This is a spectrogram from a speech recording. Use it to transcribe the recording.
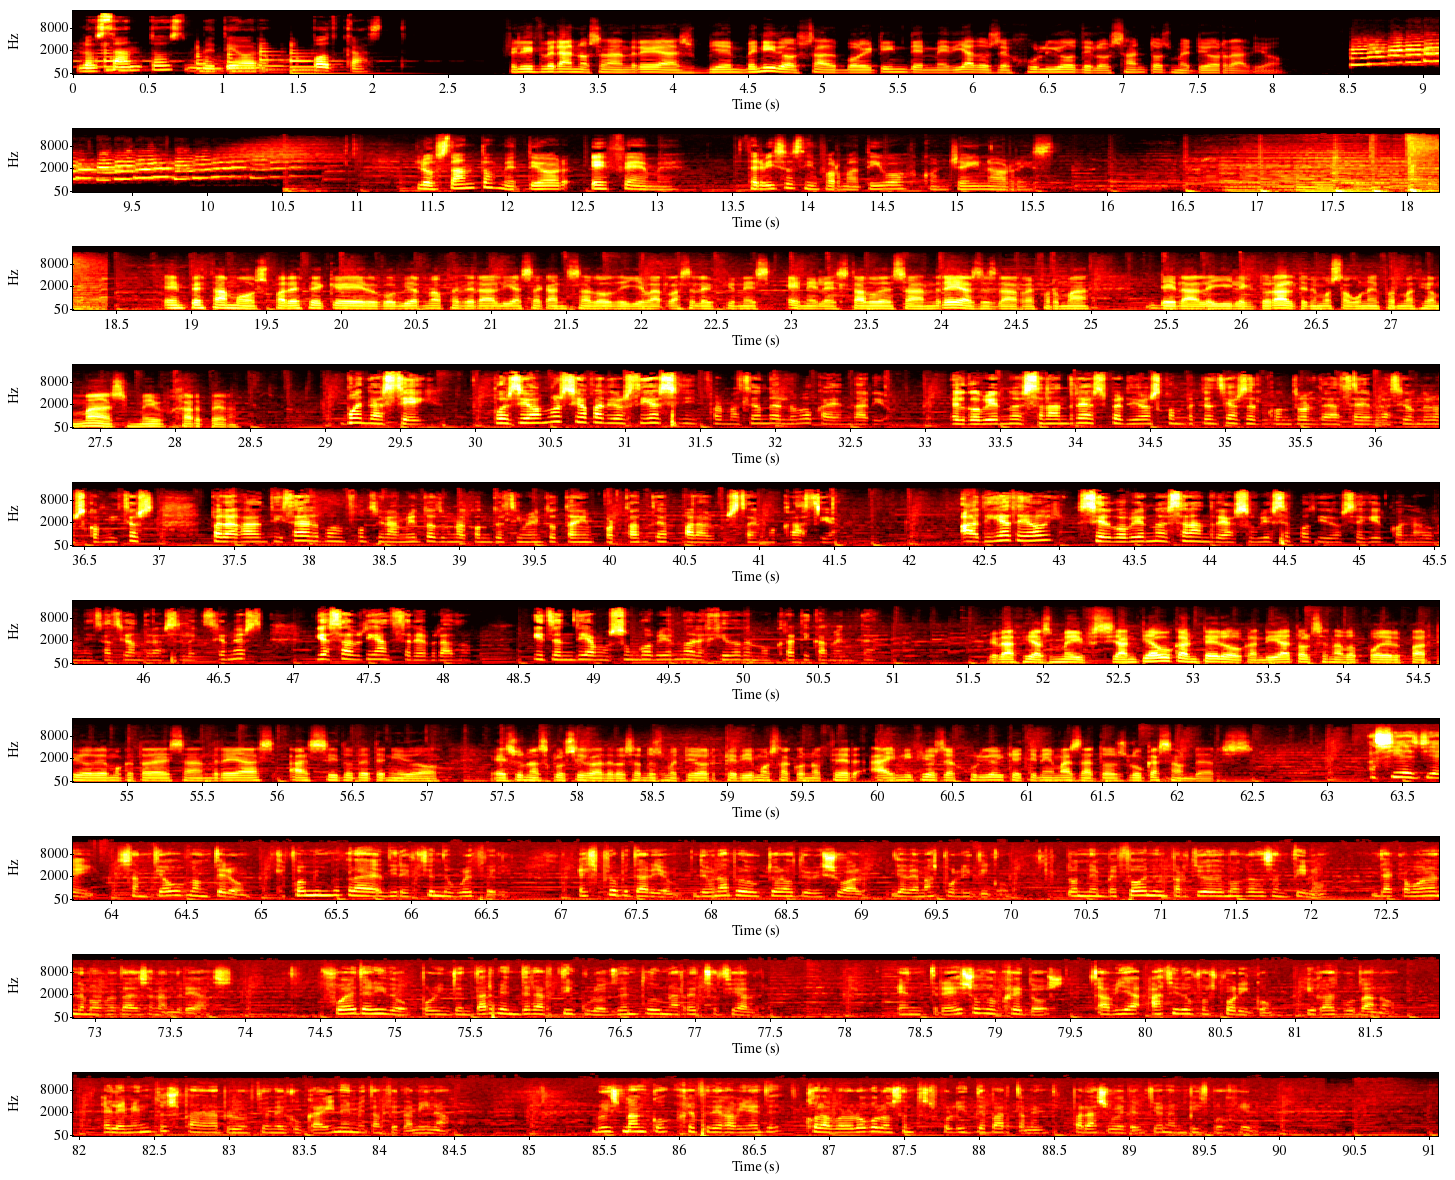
Los Santos Meteor Podcast. Feliz verano San Andreas, bienvenidos al boletín de mediados de julio de Los Santos Meteor Radio. Los Santos Meteor FM, servicios informativos con Jane Norris. Empezamos. Parece que el gobierno federal ya se ha cansado de llevar las elecciones en el estado de San Andreas desde la reforma de la ley electoral. Tenemos alguna información más. Maeve Harper. Buenas, Jay. Pues llevamos ya varios días sin información del nuevo calendario. El gobierno de San Andreas perdió las competencias del control de la celebración de los comicios para garantizar el buen funcionamiento de un acontecimiento tan importante para nuestra democracia. A día de hoy, si el gobierno de San Andreas hubiese podido seguir con la organización de las elecciones, ya se habrían celebrado y tendríamos un gobierno elegido democráticamente. Gracias, Maeve. Santiago Cantero, candidato al Senado por el Partido Demócrata de San Andreas, ha sido detenido. Es una exclusiva de los Santos Meteor que dimos a conocer a inicios de julio y que tiene más datos. Lucas Saunders. Así es, Jay. Santiago Cantero, que fue miembro de la dirección de Wessel, es propietario de una productora audiovisual y además político, donde empezó en el Partido Demócrata Santino y acabó en el Demócrata de San Andreas. Fue detenido por intentar vender artículos dentro de una red social entre esos objetos había ácido fosfórico y gas butano, elementos para la producción de cocaína y metanfetamina. Luis Manco, jefe de gabinete, colaboró con los Santos Police Department para su detención en Pittsburgh Hill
